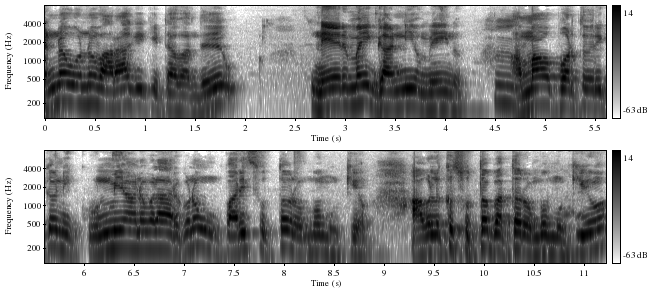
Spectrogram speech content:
என்ன ஒன்று வராகி கிட்ட வந்து நேர்மை கண்ணியம் மெயின். அம்மாவை பொறுத்த வரைக்கும் நீ உண்மையானவளாக இருக்கணும் உன் பரிசுத்தம் ரொம்ப முக்கியம். அவளுக்கு சுத்தபத்தம் ரொம்ப முக்கியம்.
